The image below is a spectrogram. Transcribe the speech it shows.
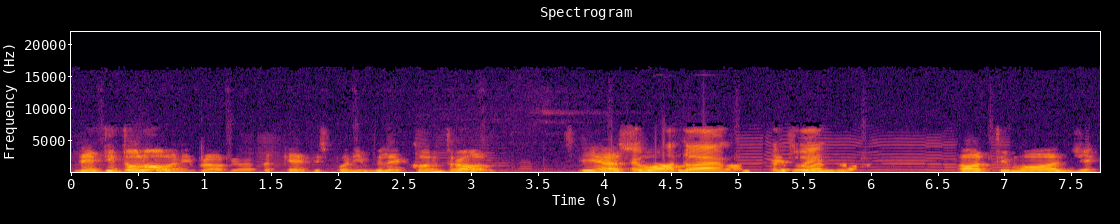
dei titoloni proprio perché è disponibile Control sia su vuoto, eh, per cui-. Ottimo oggi.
